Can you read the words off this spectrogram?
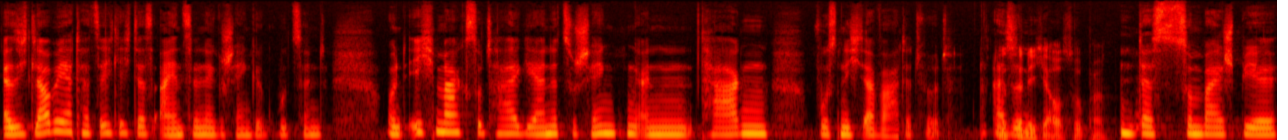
Also ich glaube ja tatsächlich, dass einzelne Geschenke gut sind. Und ich mag es total gerne zu schenken an Tagen, wo es nicht erwartet wird. Also, das finde ich auch super. Das zum Beispiel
